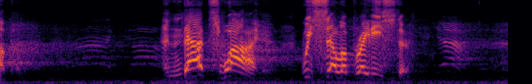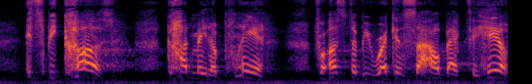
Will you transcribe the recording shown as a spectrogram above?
up. And that's why we celebrate Easter. It's because God made a plan for us to be reconciled back to him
